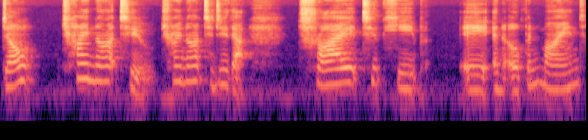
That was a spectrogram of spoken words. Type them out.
don't try not to. Try not to do that. Try to keep a, an open mind.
